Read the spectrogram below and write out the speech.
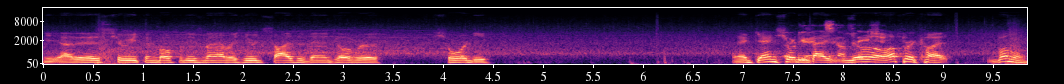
Yeah, it is true, Ethan. Both of these men have a huge size advantage over Shorty. And again, Shorty Again, that Euro uppercut. Boom.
